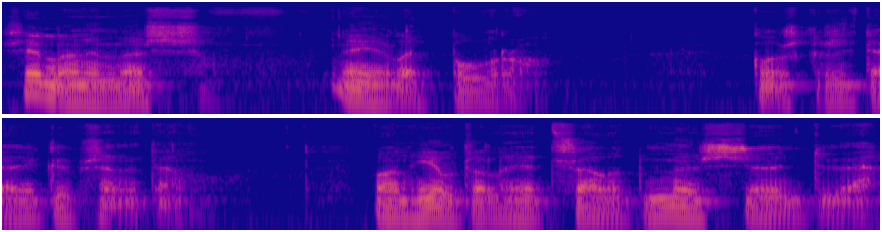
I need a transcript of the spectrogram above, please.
Sellainen mössö ei ole puuro, koska sitä ei kypsennetä, vaan hiutaleet saavat mössööntyä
